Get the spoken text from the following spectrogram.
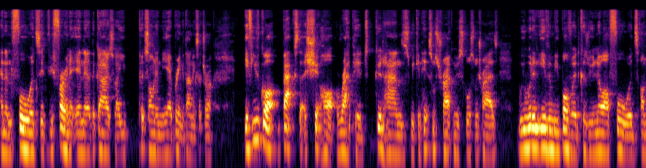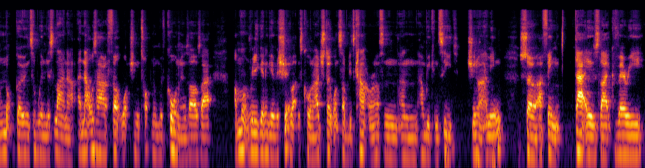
and then forwards, if you're throwing it in there, the guys like you put someone in the air, bring it down, etc. If you've got backs that are shit hot, rapid, good hands, we can hit some strike moves, score some tries. We wouldn't even be bothered because we know our forwards are not going to win this line out. And that was how I felt watching Tottenham with corners. I was like, I'm not really going to give a shit about this corner. I just don't want somebody to counter us and, and, and we concede. Do you know what I mean? So I think that is like very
